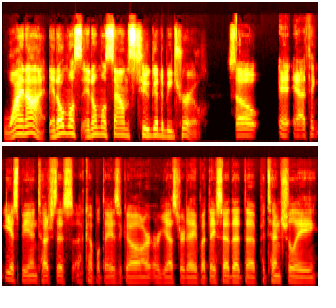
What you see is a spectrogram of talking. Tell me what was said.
why not? It almost it almost sounds too good to be true. So it, I think ESPN touched this a couple days ago or, or yesterday, but they said that the potentially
